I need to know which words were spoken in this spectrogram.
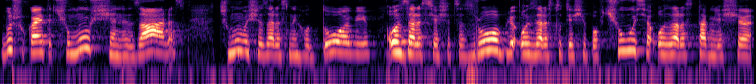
Ви шукаєте, чому ще не зараз, чому ви ще зараз не готові. Ось зараз я ще це зроблю, ось зараз тут я ще повчуся, ось зараз там я ще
